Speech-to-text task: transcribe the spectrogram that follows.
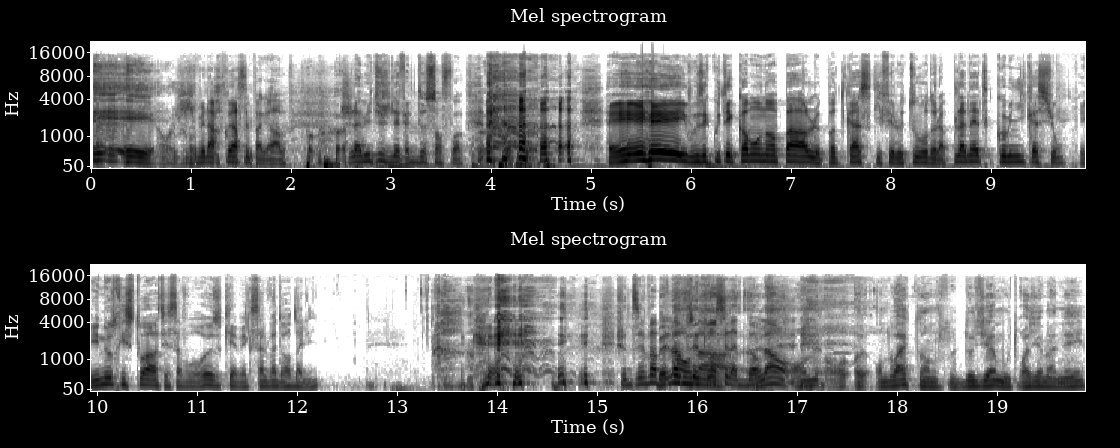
Et, et- et- oh, Je vais la refaire, c'est pas grave. J'ai l'habitude, je l'ai faite 200 fois. hey, hey, hey, vous écoutez Comme on en parle, le podcast qui fait le tour de la planète communication. Et une autre histoire assez savoureuse qui est avec Salvador Dali. je ne sais pas Mais pourquoi vous on êtes a- lancé là-dedans. Là, on, doit être dans notre deuxième ou troisième année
